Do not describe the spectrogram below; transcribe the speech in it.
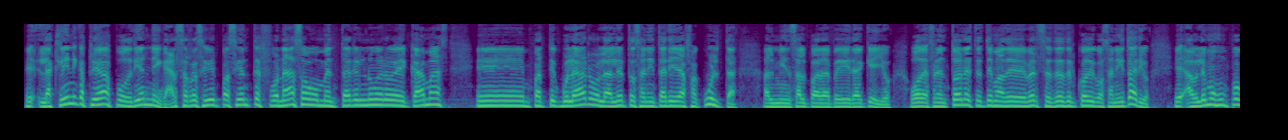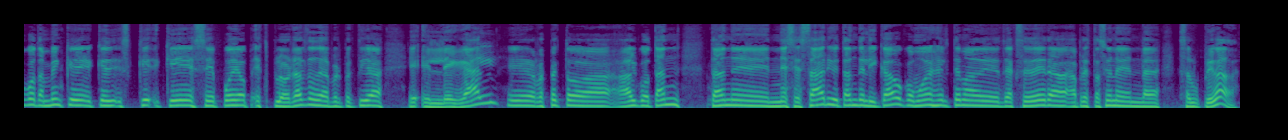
Eh, ¿Las clínicas privadas podrían negarse a recibir pacientes FONASA o aumentar el número de camas en particular o la alerta sanitaria ya faculta al MinSal para pedir aquello? O de frente en este tema debe verse desde el Código Sanitario. hablemos un poco también que, que, que, que, se puede explorar desde la perspectiva legal respecto a, algo tan tan eh, necesario y tan delicado como es el tema de, acceder a, prestaciones en la salud privada.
